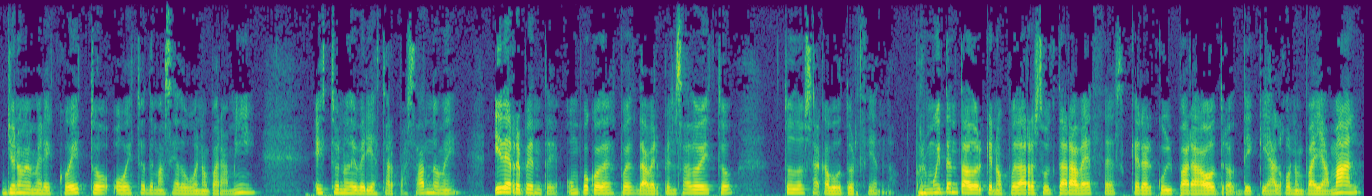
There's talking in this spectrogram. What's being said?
Yo no me merezco esto o esto es demasiado bueno para mí, esto no debería estar pasándome. Y de repente, un poco después de haber pensado esto, todo se acabó torciendo. Por muy tentador que nos pueda resultar a veces querer culpar a otros de que algo nos vaya mal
